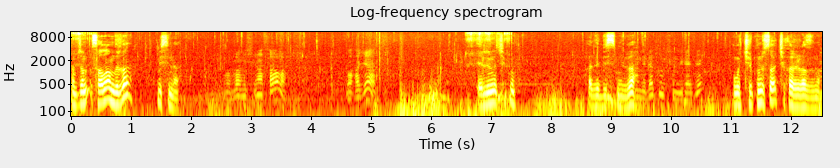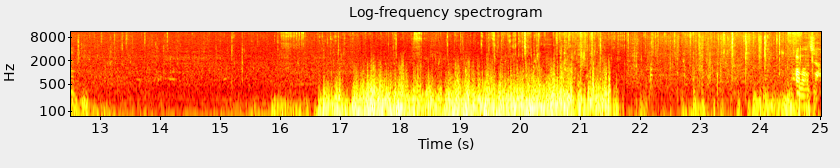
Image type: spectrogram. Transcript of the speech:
Amcam sağlamdır da misin ha. Vallahi misina sağlam. Bakacağız. Eline çıkma. Hadi bismillah. Şimdi de dursun biraz da. Ama çırpınırsa çıkarır ağzına. Alacağım.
